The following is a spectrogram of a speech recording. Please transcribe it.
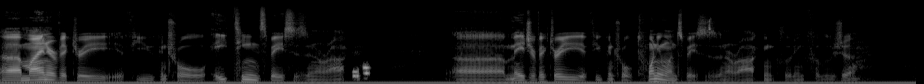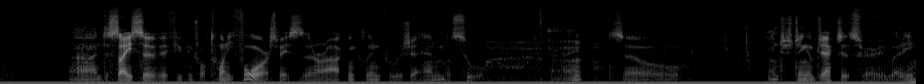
Uh, minor victory if you control 18 spaces in Iraq. Uh, major victory if you control 21 spaces in Iraq, including Fallujah. Uh, decisive if you control 24 spaces in Iraq, including Fallujah and Mosul. Alright, so interesting objectives for everybody.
